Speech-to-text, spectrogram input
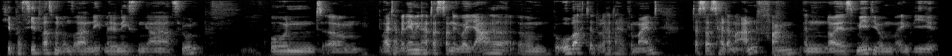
hier passiert was mit unserer mit der nächsten Generation. Und ähm, Walter Benjamin hat das dann über Jahre ähm, beobachtet und hat halt gemeint, dass das halt am Anfang, wenn ein neues Medium irgendwie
